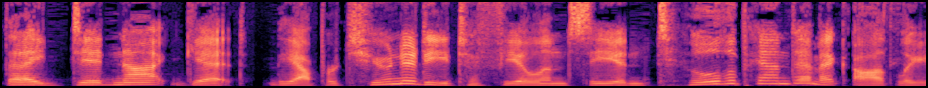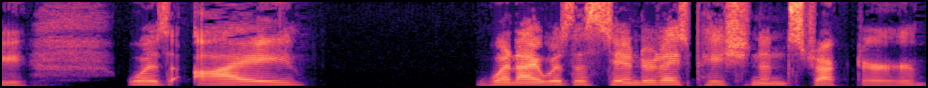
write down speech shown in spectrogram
that I did not get the opportunity to feel and see until the pandemic, oddly, was I, when I was a standardized patient instructor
